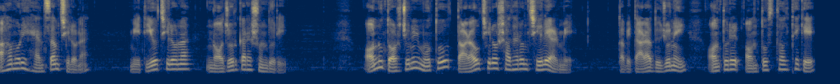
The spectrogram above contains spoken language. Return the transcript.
আহামরি হ্যান্ডসাম ছিল না, মেয়েটিও ছিল না নজর কাড়া সুন্দরী। অন্য দশজনের মতো তারাও ছিল সাধারণ ছেলে আর মেয়ে। তবে তারা দুজনেই অন্তরের অন্তঃস্থল থেকে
